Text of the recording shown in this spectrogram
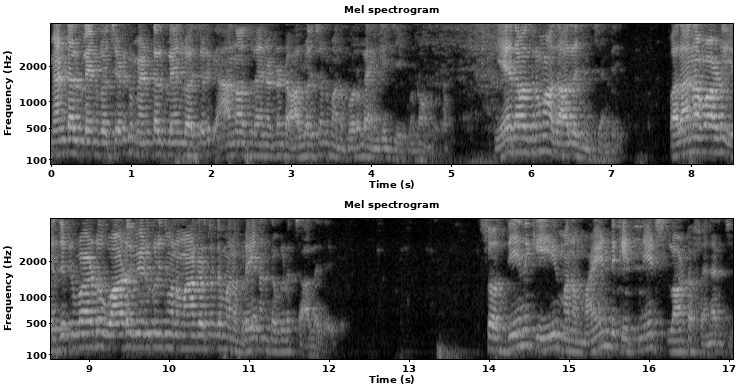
మెంటల్ ప్లేన్కి వచ్చేటికి మెంటల్ ప్లేన్లో వచ్చేటికి అనవసరమైనటువంటి ఆలోచనలు మన బుర్రలో ఎంగేజ్ చేయకుండా ఉండటం. ఏది అవసరమో అది ఆలోచించండి. ఫలానా వాడు ఎదుటివాడు వాడు వీడి గురించి మనం మాట్లాడుతుంటే మన బ్రెయిన్ అంతా కూడా చాలా లేదు సో దీనికి మన మైండ్కి it needs lot of energy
